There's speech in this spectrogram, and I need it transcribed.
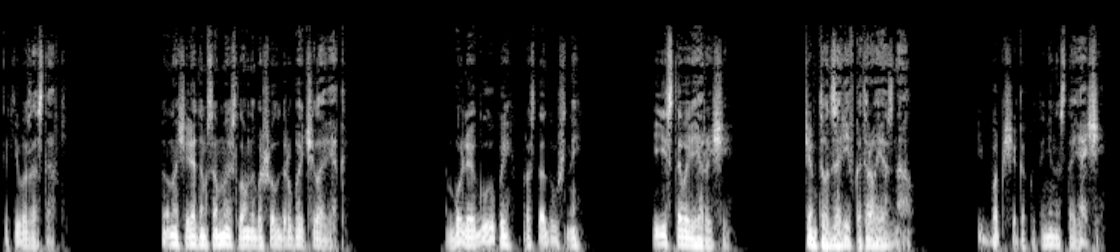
как его заставки. В ту ночь рядом со мной словно бы шел другой человек. Более глупый, простодушный и истово верующий, чем тот Зариф, которого я знал. И вообще какой-то ненастоящий.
